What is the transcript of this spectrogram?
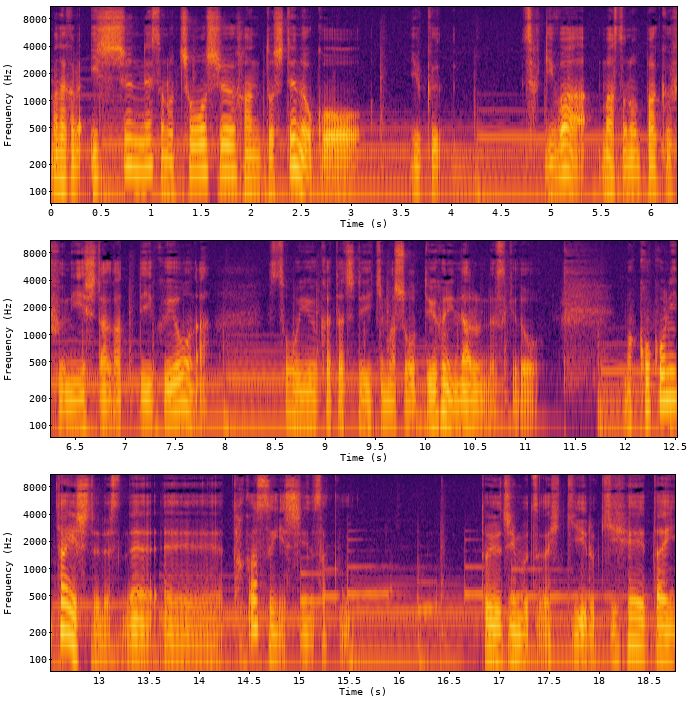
まあ、だから一瞬ねその長州藩としてのこう行く先は、まあ、その幕府に従っていくようなそういう形でいきましょうっていうふうになるんですけど、まあ、ここに対してですね、えー高杉晋作という人物が率いる騎兵隊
